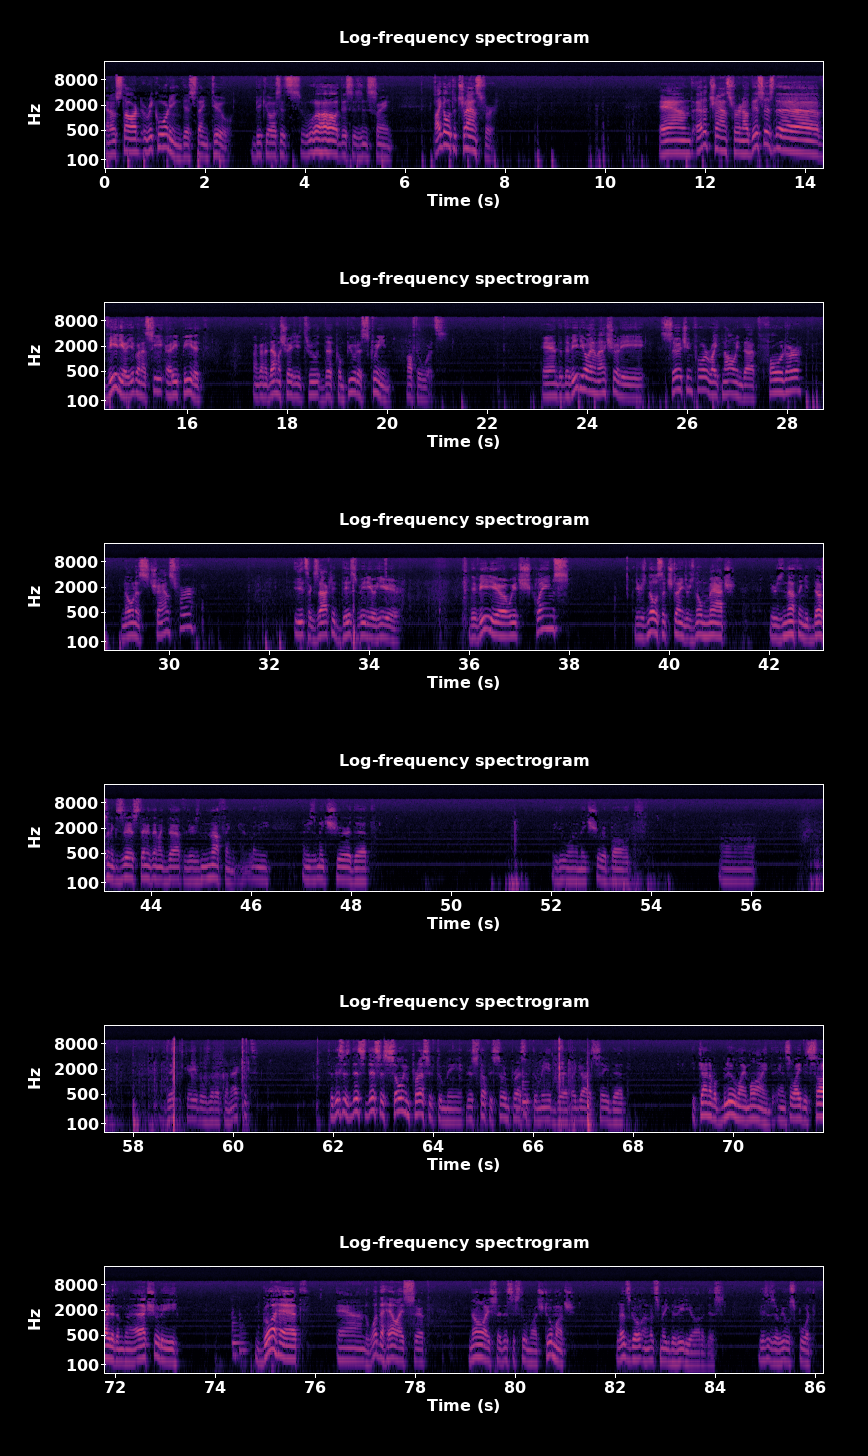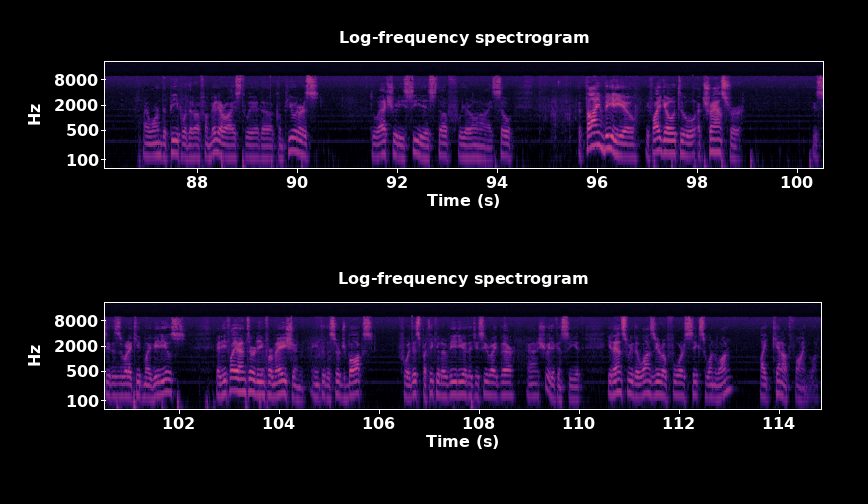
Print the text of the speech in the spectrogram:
and I'll start recording this thing too because it's wow this is insane. I go to transfer. And at a transfer now this is the video. You're gonna see repeated. I'm gonna demonstrate it through the computer screen afterwards. And the video I'm actually searching for right now in that folder known as transfer. It's exactly this video here. The video which claims there's no such thing there's no match there's nothing it doesn't exist anything like that there's nothing. Let me let me just make sure that we do want to make sure about uh, data cables that are connected. So this is this this is so impressive to me. This stuff is so impressive to me that I gotta say that it kind of blew my mind, and so I decided I'm gonna actually go ahead and what the hell I said. No, I said this is too much, too much. Let's go and let's make the video out of this. This is a real sport. I want the people that are familiarized with uh, computers to actually see this stuff with their own eyes. So the time video, if I go to a transfer, you see this is where I keep my videos. And if I enter the information into the search box for this particular video that you see right there, and sure you can see it, it ends with the 104611. I cannot find one.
